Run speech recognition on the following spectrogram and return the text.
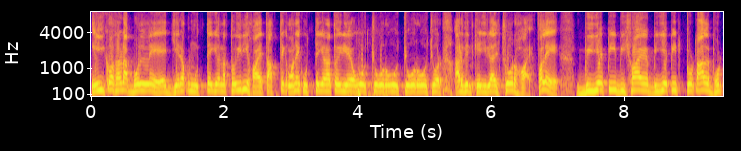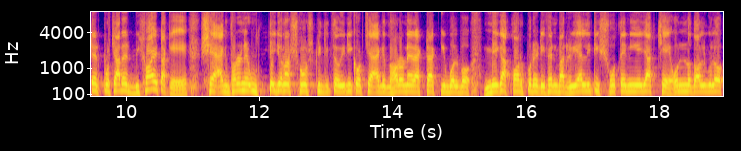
এই কথাটা বললে যেরকম উত্তেজনা তৈরি হয়, তার থেকে অনেক উত্তেজনা তৈরি হয়। ও চোর ও চোর ও চোর, অরবিন্দ কেজরিওয়াল চোর হয়। ফলে বিজেপি বিষয়ে, বিজেপির টোটাল ভোটের প্রচারের বিষয়টাকে সে এক ধরনের উত্তেজনার সংস্কৃতি তৈরি করছে, এক ধরনের একটা, কি বলব, মেগা কর্পোরেট ইভেন্ট বা রিয়ালিটি শোতে নিয়ে যাচ্ছে। অন্য দলগুলো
